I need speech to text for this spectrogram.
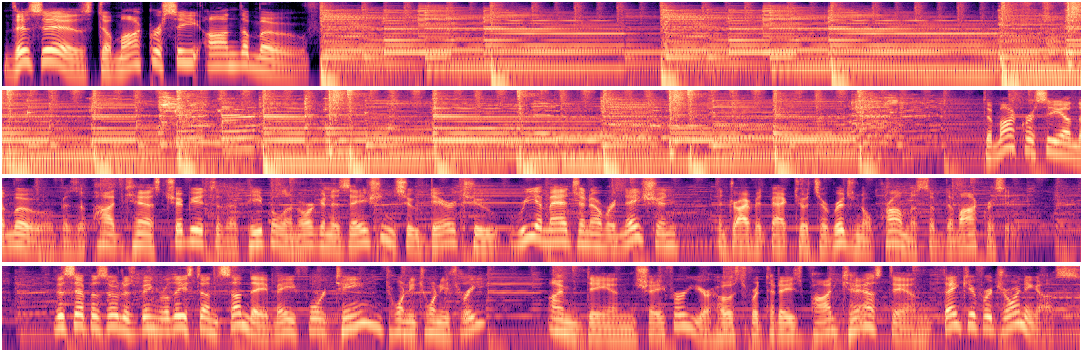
This is Democracy on the Move. Democracy on the Move is a podcast tribute to the people and organizations who dare to reimagine our nation and drive it back to its original promise of democracy. This episode is being released on Sunday, May 14, 2023. I'm Dan Schaefer, your host for today's podcast, and thank you for joining us.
